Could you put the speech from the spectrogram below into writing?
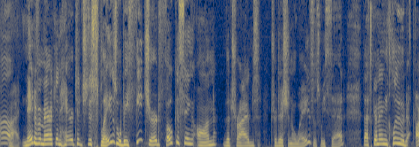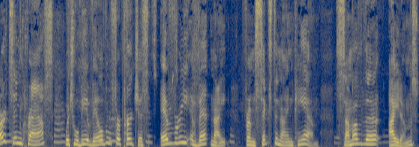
All right. Native American heritage displays will be featured focusing on the tribe's traditional ways, as we said. That's going to include arts and crafts, which will be available for purchase every event night from 6 to 9 p.m. Some of the items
